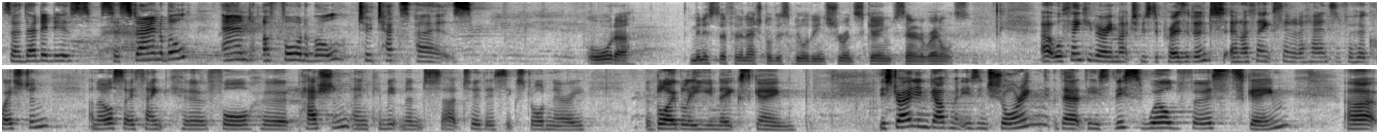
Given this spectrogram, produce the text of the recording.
so that it is sustainable and affordable to taxpayers? Order. The Minister for the National Disability Insurance Scheme, Senator Reynolds. Uh, well, thank you very much, Mr President, and I thank Senator Hanson for her question, and I also thank her for her passion and commitment uh, to this extraordinary a globally unique scheme. The Australian government is ensuring that this, this world-first scheme Uh,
